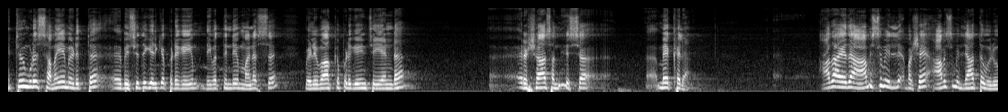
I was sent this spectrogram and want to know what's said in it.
ഏറ്റവും കൂടുതൽ സമയമെടുത്ത് വിശദീകരിക്കപ്പെടുകയും വിശുദ്ധീകരിക്കപ്പെടുകയും ദൈവത്തിന്റെ മനസ്സ് വെളിവാക്കപ്പെടുകയും ചെയ്യേണ്ട ഏഹ്, രക്ഷാസന്ദേശ ഏഹ്, മേഖല. അതായത് ആവശ്യമില്ല പക്ഷേ ആവശ്യമില്ലാത്ത ഒരു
